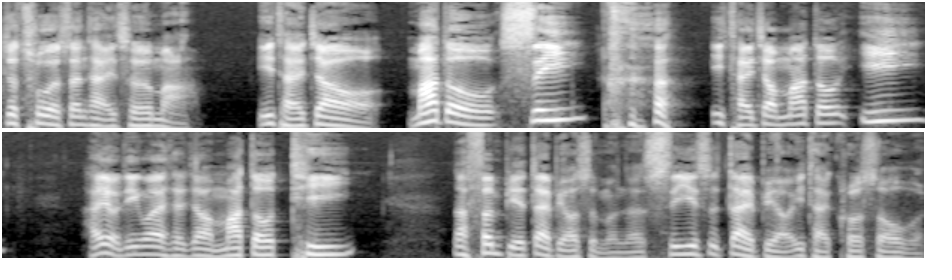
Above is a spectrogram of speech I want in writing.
就出了三台车嘛，一台叫 Model C，一台叫 Model E，还有另外一台叫 Model T。那分别代表什么呢？C 是代表一台 Crossover，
